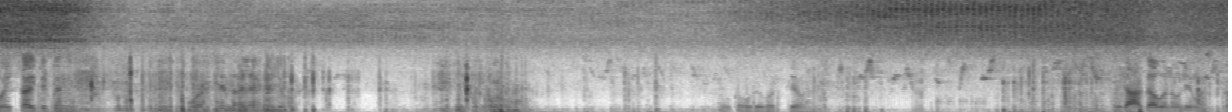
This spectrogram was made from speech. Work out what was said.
वैताग देता नाही वरती चढल्या का जेव्हा कवडे वरती जागा बनवली मस्त.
